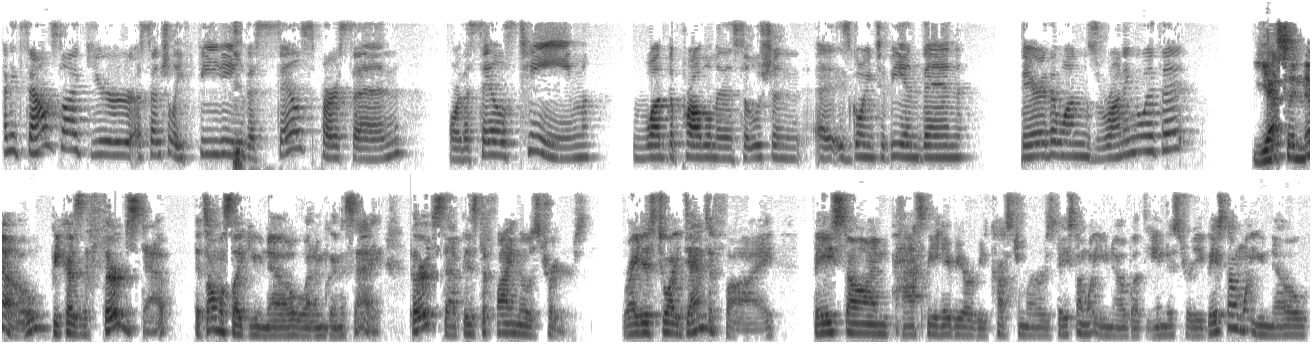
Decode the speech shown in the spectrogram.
And it sounds like you're essentially feeding the salesperson or the sales team what the problem and the solution uh, is going to be, and then they're the ones running with it? Yes and no, because the third step, it's almost like you know what I'm going to say. Third step is to find those triggers, right? Is to identify based on past behavior of your customers, based on what you know about the industry, based on what you know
